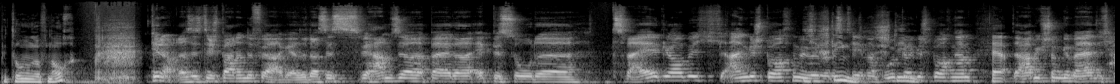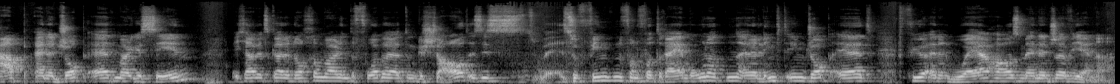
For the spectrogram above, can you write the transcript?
Betonung auf noch. Genau, das ist die spannende Frage. Also das ist, wir haben es ja bei der Episode 2, glaube ich, angesprochen, wie wir Stimmt, über das Thema Burka gesprochen haben. Ja. Da habe ich schon gemeint, ich habe eine Job-Ad mal gesehen. Ich habe jetzt gerade noch einmal in der Vorbereitung geschaut. Es ist zu finden von vor drei Monaten eine LinkedIn-Job-Ad für einen Warehouse-Manager Vienna.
